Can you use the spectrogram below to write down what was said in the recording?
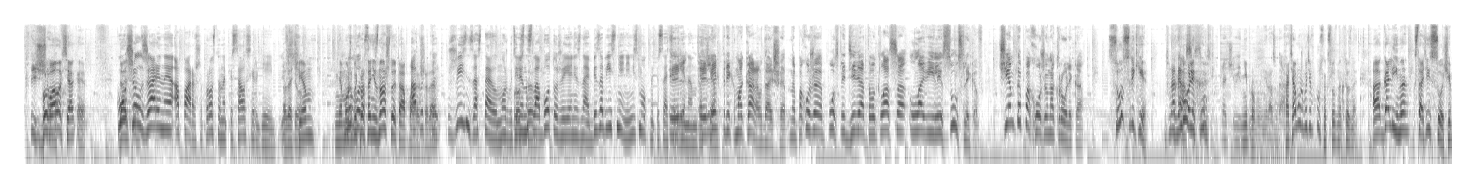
Еще Бывало всякое. Кушал жареные опарыши, просто написал Сергей. А зачем? Я, может Ну быть, вот- просто не знал, что это А опарыша, вот да? э, жизнь заставила, может быть, или Просто- на слабо тоже, я не знаю. Без объяснений не смог написать Сергей нам. Зачем? Электрик Макаров дальше. Похоже, после девятого класса ловили сусликов. Чем-то похоже на кролика. Суслики? На Мясо, кролика. очевидно. Не пробовал ни разу. Да. Хотя, может быть, и вкусно, кто, кто знает. А Галина, кстати, из Сочи,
